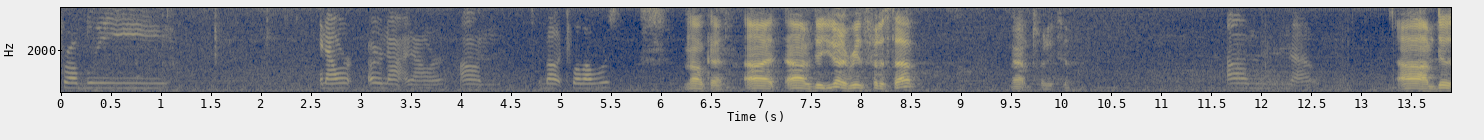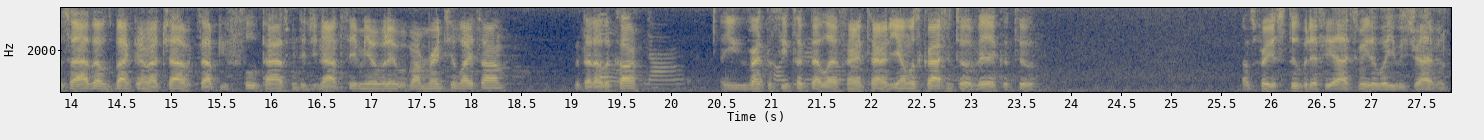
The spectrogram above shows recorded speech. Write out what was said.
probably an hour or not an hour. Um, about 12 hours. Okay. Alright, um, dude, you know the reason for the stop? No, 22. Um, no. Um, dude, so as I was back there in that traffic stop, you flew past me. Did you not see me over there with my emergency lights on? With that other Uh, car? No. And you recklessly took that left hand turn. You almost crashed into a vehicle, too. That was pretty stupid if you asked me the way you was driving.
